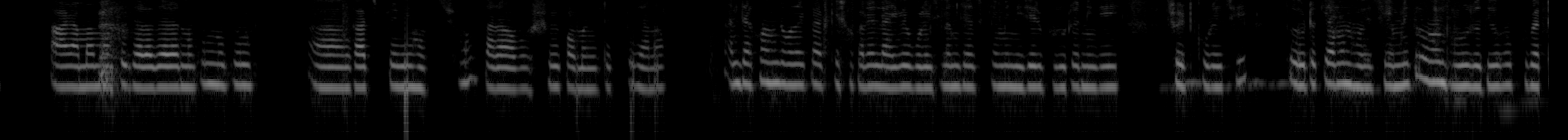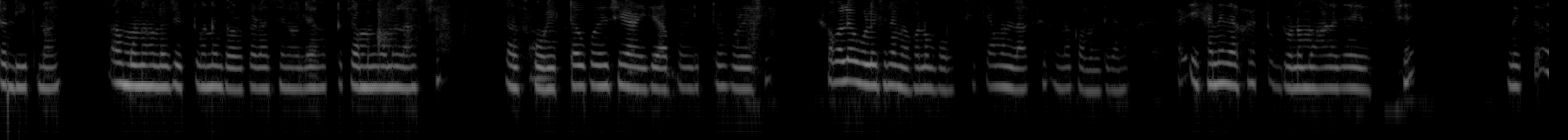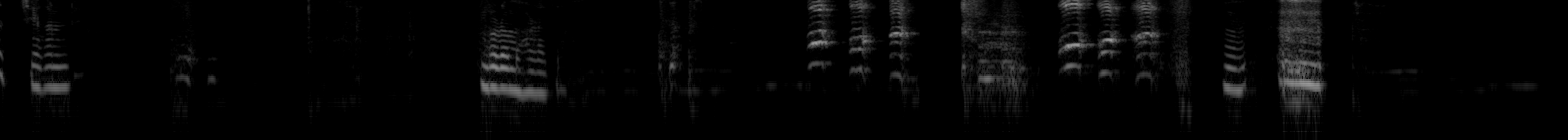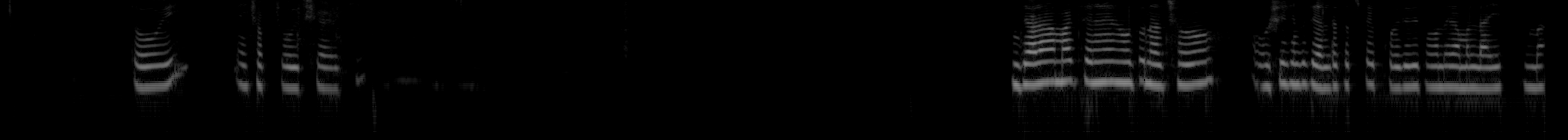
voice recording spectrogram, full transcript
আর আমার মতো যারা যারা নতুন নতুন গাছপ্রেমী হচ্ছ, তারা অবশ্যই কমেন্টে একটু জানাও। আর দেখো, আমি তোমাদেরকে আজকে সকালে লাইভে বলেছিলাম যে আজকে আমি নিজের ভুরুটা নিজেই থ্রেড করেছি। তো ওটা কেমন হয়েছে? এমনিতেও আমার ভুরু যদিও খুব একটা ডিপ নয়, তাও মনে হলো যে একটুখানি দরকার আছে, নইলে একটা কেমন কেমন লাগছে। প্লাস ফোরেরটাও করেছি আর এই যে আপার লিপটাও করেছি। সকালেও বলেছিলাম এখনও বলছি, কেমন লাগছে তোমরা কমেন্টে জানো আর এখানে দেখো একটা ব্রণ মহারাজা এসছে, দেখতে পাচ্ছ এখানটায়? বড় মহারাজা। তো এই, এইসব চলছে আর কি। যারা আমার চ্যানেলে নতুন আছো, অবশ্যই কিন্তু চ্যানেলটা সাবস্ক্রাইব করে যদি তোমাদের আমার লাইভ কিংবা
